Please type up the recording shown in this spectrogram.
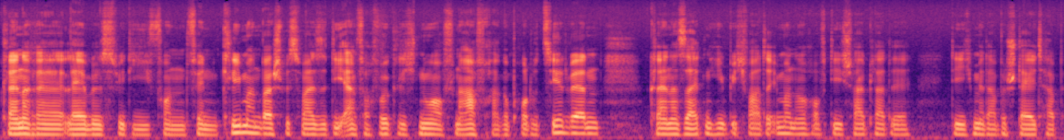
kleinere Labels wie die von Finn Kliman beispielsweise, die einfach wirklich nur auf Nachfrage produziert werden. Kleiner Seitenhieb, ich warte immer noch auf die Schallplatte die ich mir da bestellt habe.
